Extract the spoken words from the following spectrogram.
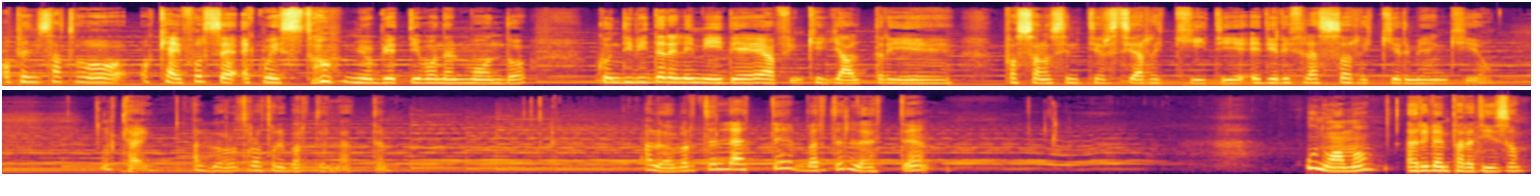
Ho pensato, ok, forse è questo il mio obiettivo nel mondo, condividere le mie idee affinché gli altri possano sentirsi arricchiti e di riflesso arricchirmi anch'io. Ok, allora ho trovato le barzellette. Allora, barzellette, barzellette. Un uomo arriva in paradiso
